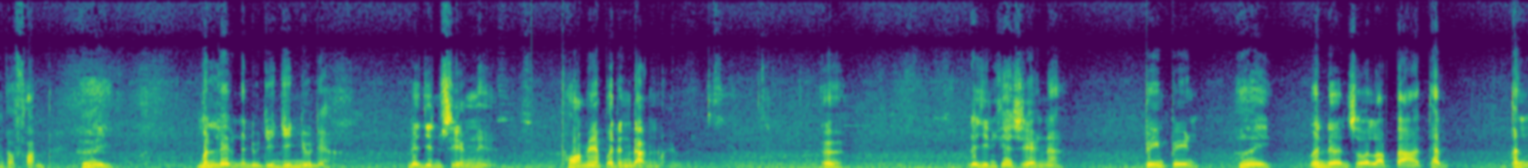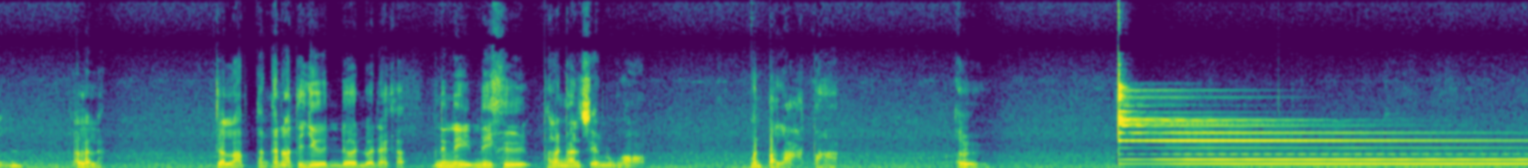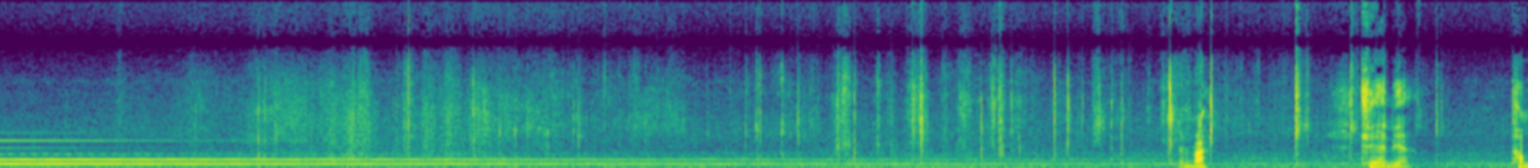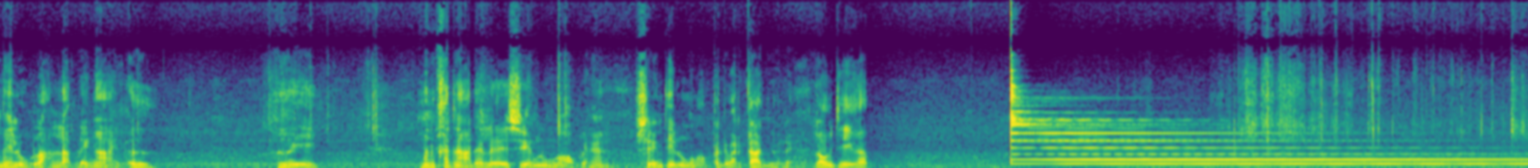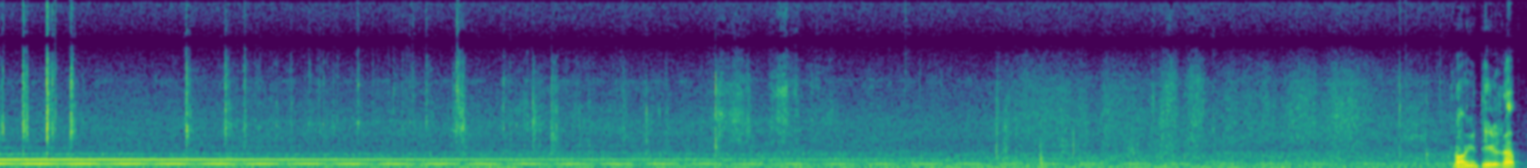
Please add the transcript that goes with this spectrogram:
มันก็ฟัง เฮ้ย มันเล่นกันอยู่ยิ้งๆอยู่เนี่ย ได้ยินเสียงเนี่ย พ่อแม่เปิดดัง ๆ หน่อย เออ ได้ยินแค่เสียงนะ ปิงปิงเฮ้ย มันเดินโซหลับตาทั้งทั้งอะไรล่ะ จะหลับทั้งขณะที่ยืนเดินด้วยนะครับ นี่นี่นี่คือพลังงานเสียงลุงงอกมันประหลาดมาก เออ เห็นไหมแค่เนี้ยทำให้ลูกหลานหลับได้ง่าย เออ เฮ้ย มันขนาดได้เลยเสียงลุงหอกเลยฮะ เสียงที่ลุงหอกปฏิบัติการอยู่เลยลองทีครับ ลองอีกทีครับ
